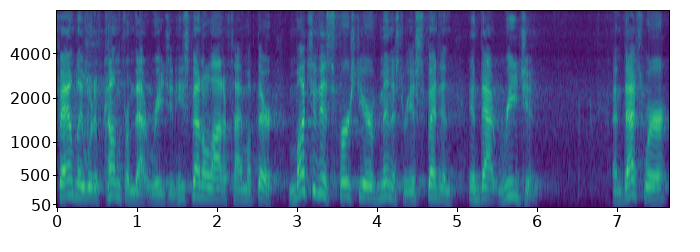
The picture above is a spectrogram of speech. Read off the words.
family would have come from that region. He spent a lot of time up there. Much of his first year of ministry is spent in, in that region. And that's where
